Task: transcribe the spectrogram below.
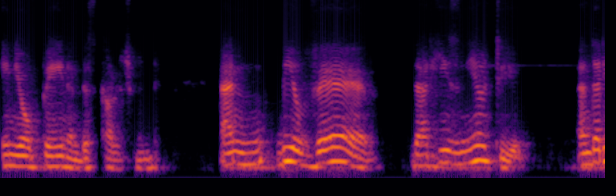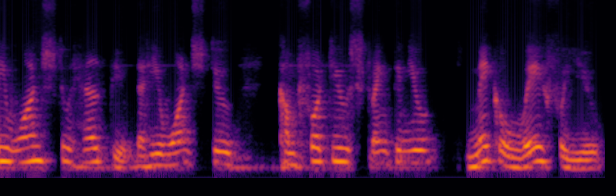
in your pain and discouragement and be aware that he's near to you. and that He wants to help you, that He wants to comfort you, strengthen you, make a way for you,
